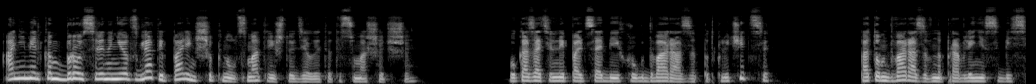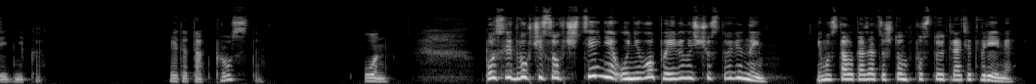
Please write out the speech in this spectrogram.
Они мельком бросили на нее взгляд, и парень шепнул, смотри, что делает эта сумасшедшая. Указательные пальцы обеих рук два раза под ключицы, потом два раза в направлении собеседника. Это так просто. Он. После двух часов чтения у него появилось чувство вины. Ему стало казаться, что он впустую тратит время —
